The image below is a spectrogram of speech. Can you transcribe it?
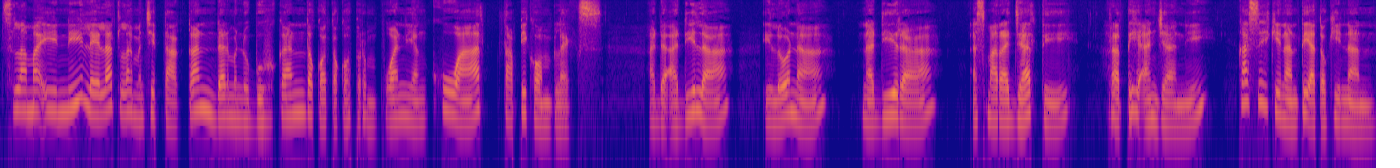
Selama ini Lela telah menciptakan dan menubuhkan tokoh-tokoh perempuan yang kuat tapi kompleks. Ada Adila, Ilona, Nadira, Asmara Jati, Ratih Anjani, Kasih Kinanti atau Kinan.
